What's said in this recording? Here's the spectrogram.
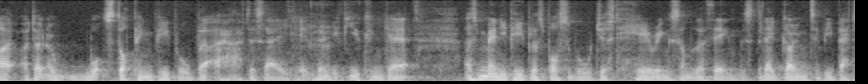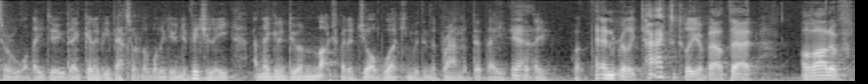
I, I don't know what's stopping people but I have to say it, mm-hmm. that if you can get as many people as possible just hearing some of the things they're going to be better at what they do they're going to be better at what they do individually and they're going to do a much better job working within the brand that they yeah. that they work for and really tactically about that a lot of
